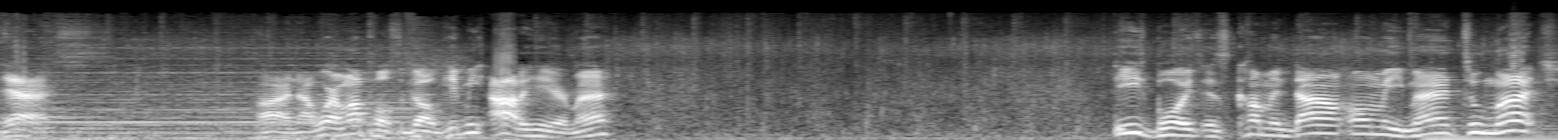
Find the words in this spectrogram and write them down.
Yes. Alright, now where am I supposed to go? Get me out of here, man. These boys is coming down on me, man. Too much.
